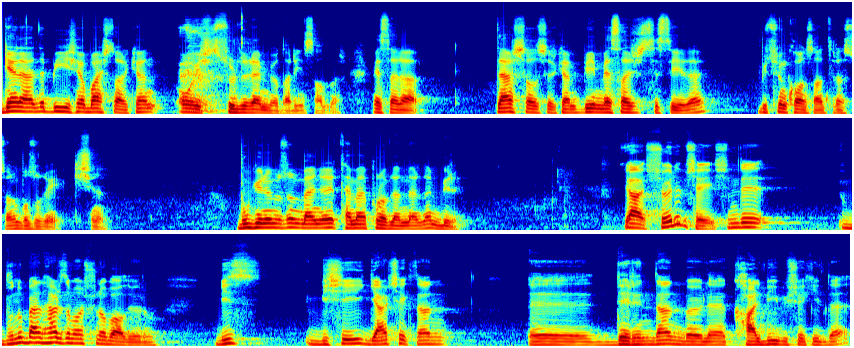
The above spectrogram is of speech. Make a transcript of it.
Genelde bir işe başlarken o işi sürdüremiyorlar insanlar. Mesela ders çalışırken bir mesaj sesiyle bütün konsantrasyonu bozuluyor kişinin. Bugünümüzün bence temel problemlerinden biri. Ya şöyle bir şey. Şimdi bunu ben her zaman şuna bağlıyorum. Biz bir şeyi gerçekten e, derinden böyle kalbi bir şekilde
